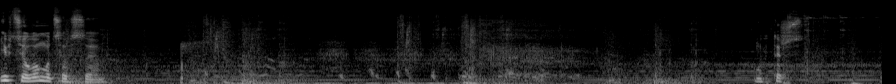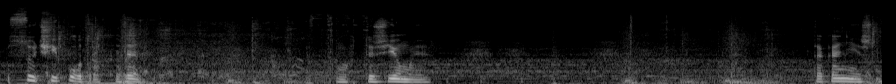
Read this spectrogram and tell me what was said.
І в цілому це все. Ух ти ж. сучий потрох, глянь. Ох ти ж йомає. Та конечно.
